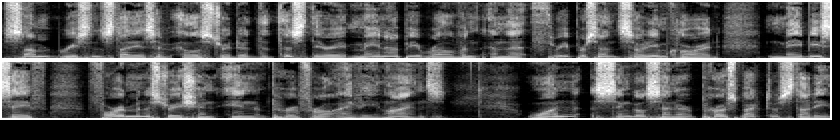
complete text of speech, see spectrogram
Some recent studies have illustrated that this theory may not be relevant and that 3% sodium chloride may be safe for administration in peripheral IV lines. One single center prospective study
